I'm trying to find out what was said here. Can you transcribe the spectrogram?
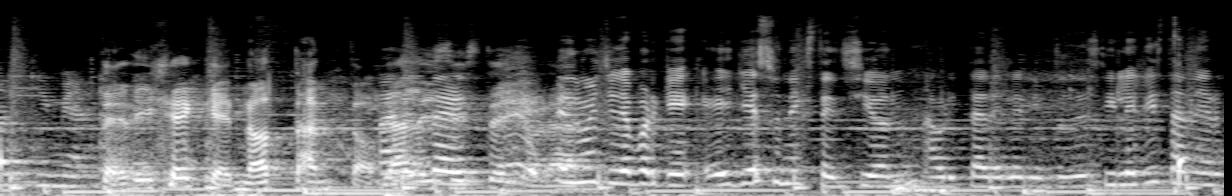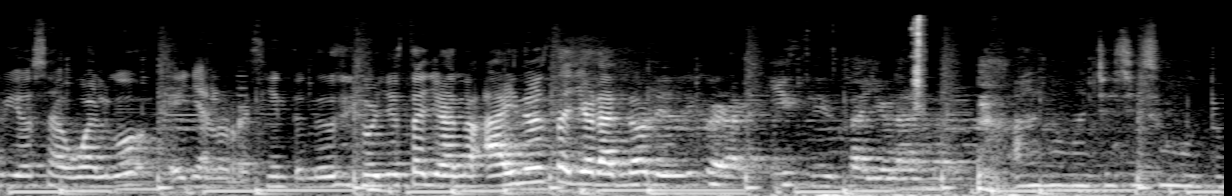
Alquimia. Te dije que no tanto. Ya le hiciste llorar. Es muy chido porque ella es una extensión ahorita de Leslie. Entonces, si Leslie está nerviosa o algo, ella lo resiente. Entonces, digo, ya está llorando. Ay, no está llorando, Leslie, pero aquí sí está llorando. Ay, no manches, sí es un montón.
